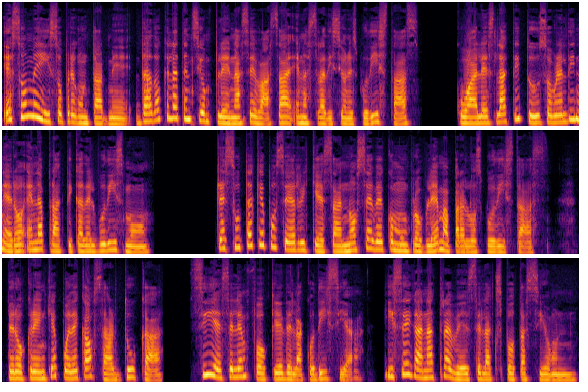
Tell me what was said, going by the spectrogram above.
Eso me hizo preguntarme, dado que la atención plena se basa en las tradiciones budistas, ¿cuál es la actitud sobre el dinero en la práctica del budismo? Resulta que poseer riqueza no se ve como un problema para los budistas, pero creen que puede causar dukkha si es el enfoque de la codicia y se gana a través de la explotación.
